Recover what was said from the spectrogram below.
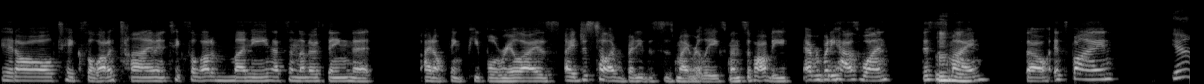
it all takes a lot of time and it takes a lot of money. That's another thing that I don't think people realize. I just tell everybody this is my really expensive hobby. Everybody has one. This is Mhm. mine. So it's fine. yeah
